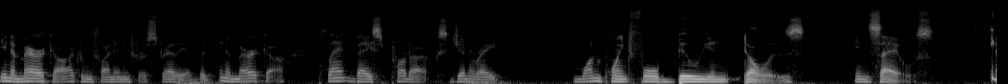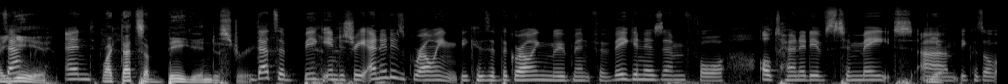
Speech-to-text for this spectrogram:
in America, I couldn't find any for Australia, but in America, plant based products generate $1.4 billion in sales a year. and Like that's a big industry. That's a big industry, and it is growing because of the growing movement for veganism, for alternatives to meat, um, Yeah. because of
